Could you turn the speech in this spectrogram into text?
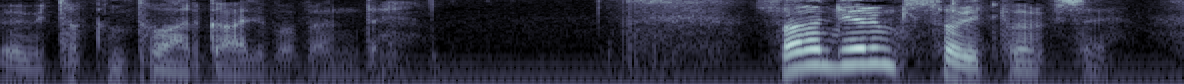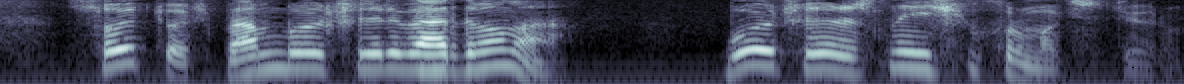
Böyle bir takıntı var galiba bende. Sonra diyorum ki SolidWorks'e. SolidWorks ben bu ölçüleri verdim ama bu ölçüler arasında ilişki kurmak istiyorum.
